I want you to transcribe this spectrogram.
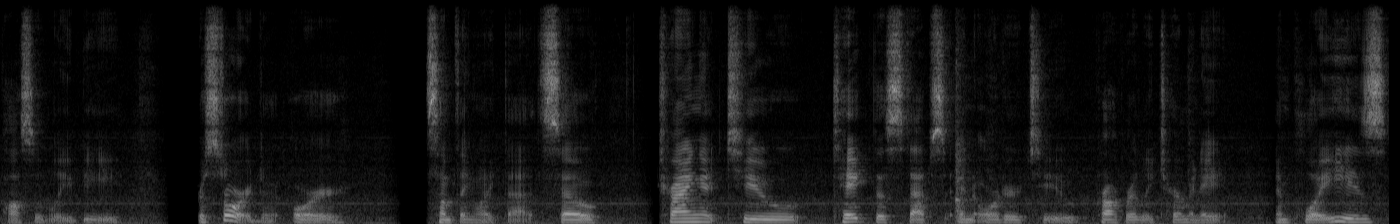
possibly be restored or something like that. So trying to take the steps in order to properly terminate employees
